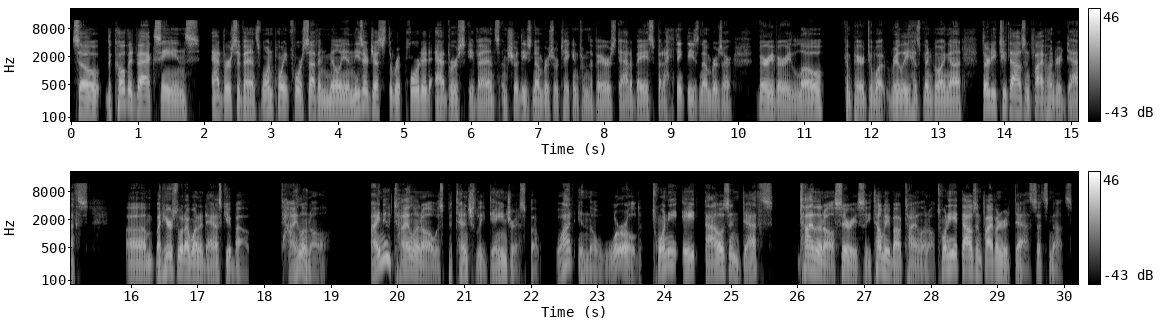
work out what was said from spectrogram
So, the COVID vaccines adverse events 1.47 million. These are just the reported adverse events. I'm sure these numbers were taken from the VAERS database but i think these numbers are very very low compared to what really has been going on. 32500 deaths. Um, but here's what i wanted to ask you about. Tylenol i knew tylenol was potentially dangerous but what in the world 28000 deaths tylenol seriously tell me about tylenol 28500 deaths that's nuts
